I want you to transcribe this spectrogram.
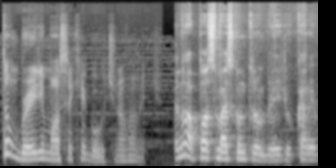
Tom Brady mostra que é GOAT novamente. Eu não aposto mais contra o Tom Brady, o cara é...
